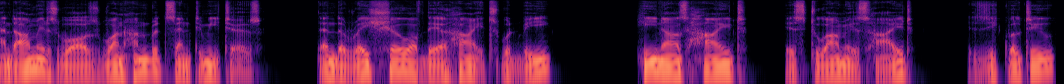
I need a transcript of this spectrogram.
and Amir's was 100 centimeters, then the ratio of their heights would be Hina's height is to Amir's height is equal to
